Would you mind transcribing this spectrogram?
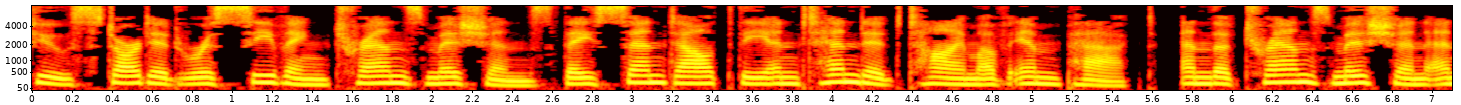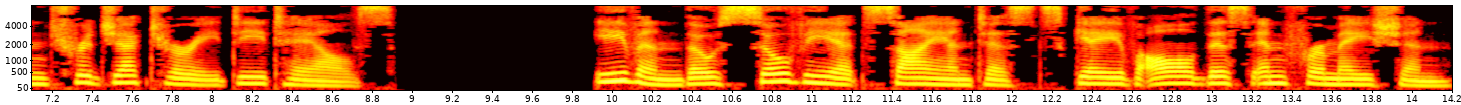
2 started receiving transmissions they sent out the intended time of impact, and the transmission and trajectory details. Even though Soviet scientists gave all this information,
